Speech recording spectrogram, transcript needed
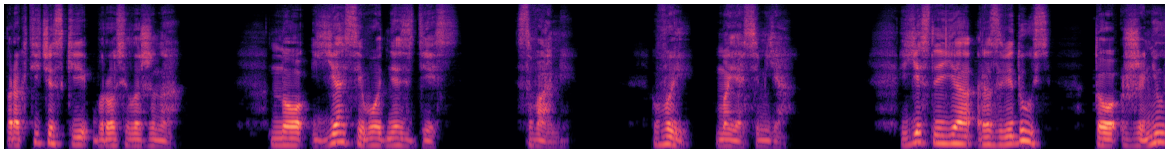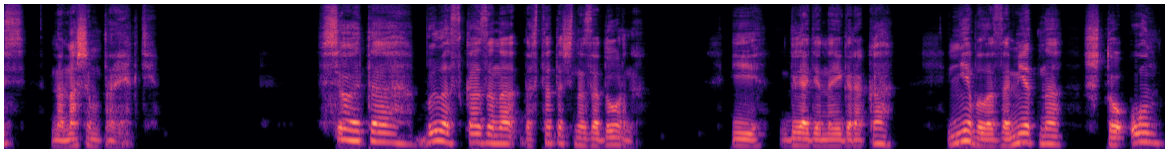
практически бросила жена. Но я сегодня здесь, с вами. Вы моя семья. Если я разведусь, то женюсь на нашем проекте. Все это было сказано достаточно задорно. И, глядя на игрока, не было заметно, что он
